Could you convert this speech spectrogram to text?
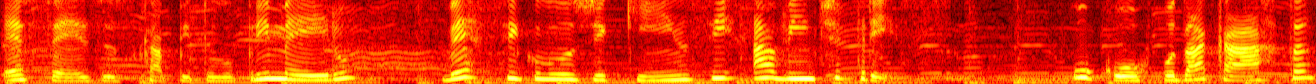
Efésios capítulo 1, versículos de 15 a 23. O corpo da carta,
